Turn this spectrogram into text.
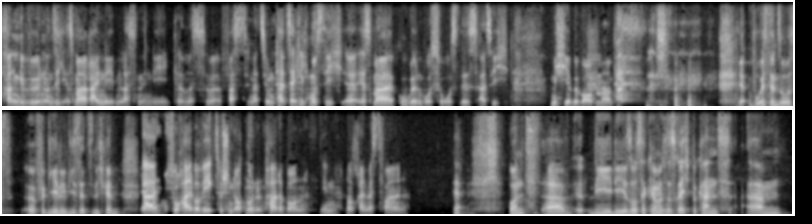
dran gewöhnen und sich erstmal reinnehmen lassen in die Kirmes-Faszination. Tatsächlich musste ich äh, erstmal googeln, wo Soest ist, als ich mich hier beworben habe. ja, wo ist denn Soest? Äh, für diejenigen, die es jetzt nicht kennen. Ja, so halber Weg zwischen Dortmund und Paderborn in Nordrhein-Westfalen. Ja. Und äh, die, die Soester Kirmes ist recht bekannt. Ähm,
